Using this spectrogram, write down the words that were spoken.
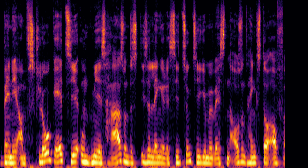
Wenn ich aufs Klo gehe ziehe und mir ist heiß und es ist eine längere Sitzung, ziehe ich mir Westen aus und häng's da auf.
